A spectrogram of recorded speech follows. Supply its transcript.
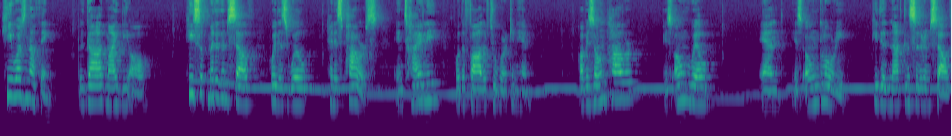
He was nothing, but God might be all. He submitted himself with his will and his powers entirely for the Father to work in him. Of his own power, his own will, and his own glory, he did not consider himself,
